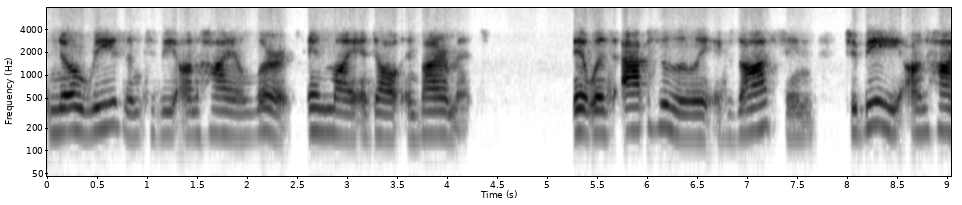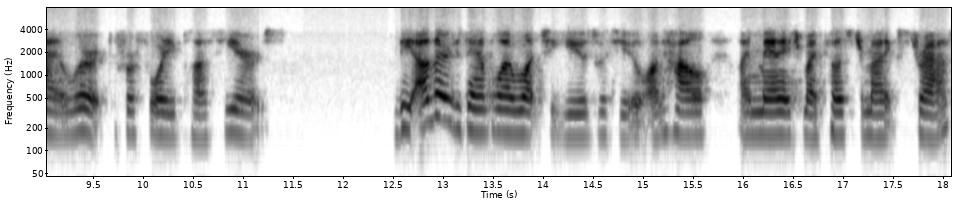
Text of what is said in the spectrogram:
no reason to be on high alert in my adult environment. It was absolutely exhausting to be on high alert for 40 plus years. The other example I want to use with you on how I manage my post traumatic stress,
